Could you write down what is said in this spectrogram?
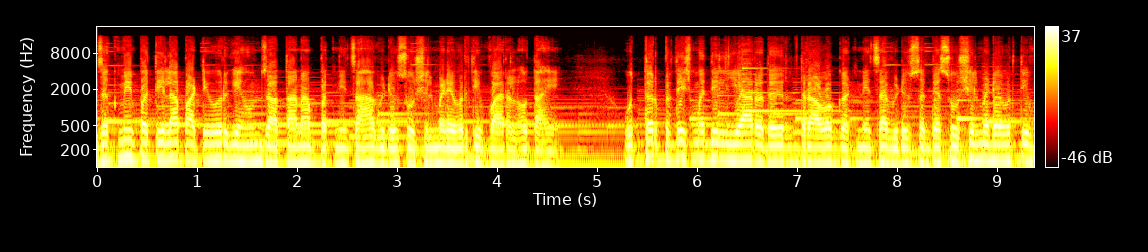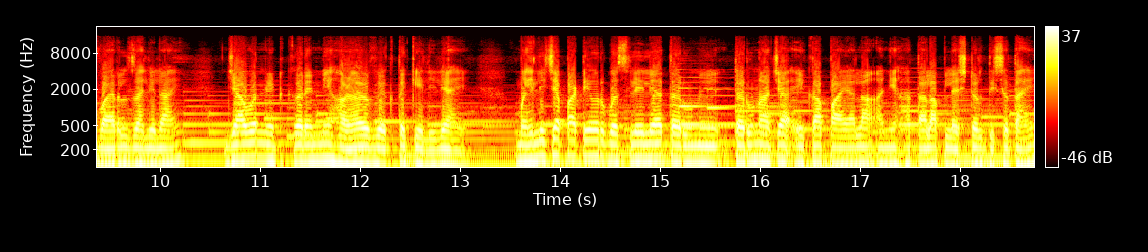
जखमी पतीला पाठीवर घेऊन जाताना पत्नीचा हा व्हिडिओ सोशल मीडियावरती व्हायरल होत आहे. उत्तर प्रदेशमधील या हृदयद्रावक घटनेचा व्हिडिओ सध्या सोशल मीडियावरती व्हायरल झालेला आहे ज्यावर नेटकऱ्यांनी हळहळ व्यक्त केलेली आहे. महिलेच्या पाठीवर बसलेल्या तरुणी तरुणाच्या एका पायाला आणि हाताला प्लॅस्टर दिसत आहे.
